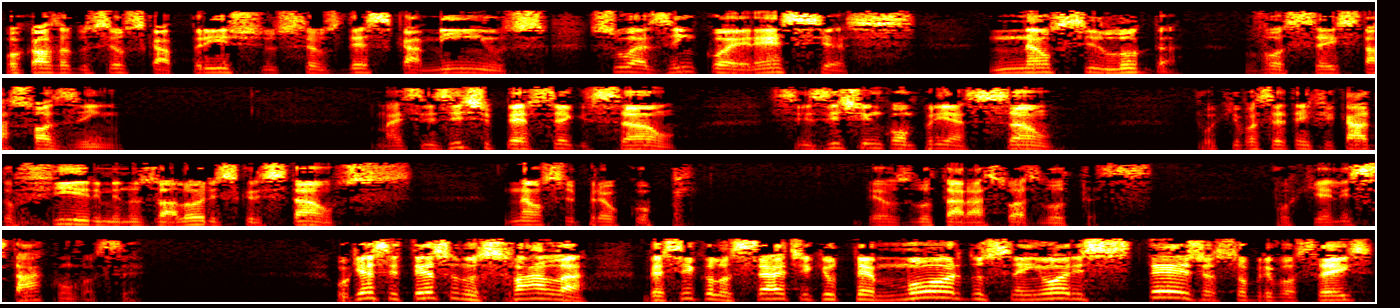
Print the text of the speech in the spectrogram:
por causa dos seus caprichos, seus descaminhos, suas incoerências, não se iluda, você está sozinho. Mas se existe perseguição, se existe incompreensão, porque você tem ficado firme nos valores cristãos, não se preocupe. Deus lutará suas lutas porque Ele está com você. O que esse texto nos fala, versículo 7, que o temor do Senhor esteja sobre vocês.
